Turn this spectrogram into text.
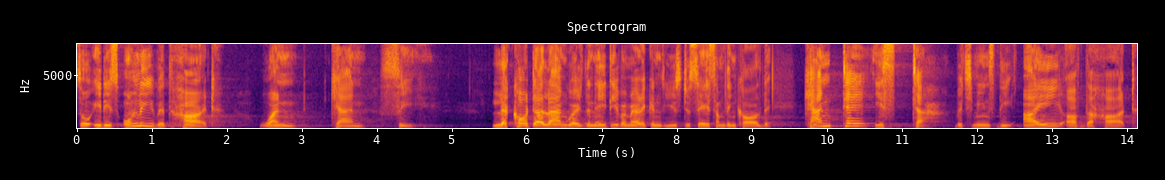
So it is only with heart one can see. Lakota language, the Native Americans used to say something called kante ista, which means the eye of the heart.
